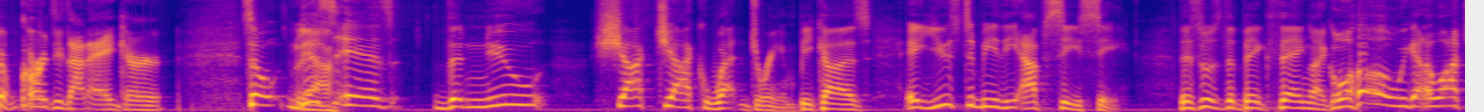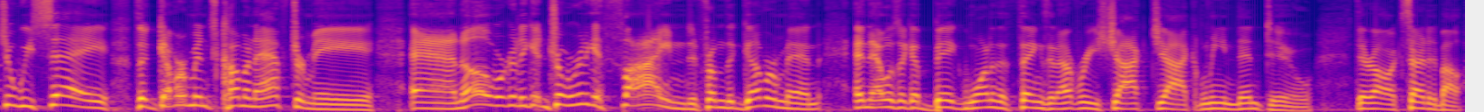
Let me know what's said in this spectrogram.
of course he's on Anchor. So this Yeah. is the new Shock Jock Wet Dream because it used to be the FCC. This was the big thing, like, whoa, we got to watch what we say. The government's coming after me, and oh, we're gonna get we're gonna get fined from the government, and that was like a big one of the things that every shock jock leaned into. They're all excited about.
